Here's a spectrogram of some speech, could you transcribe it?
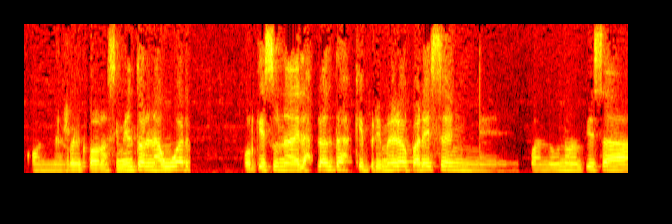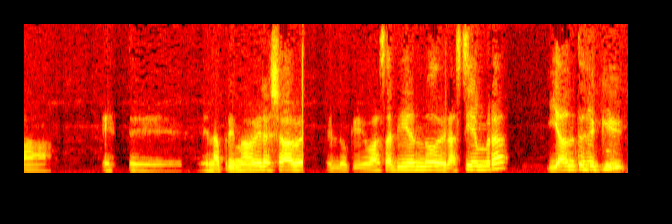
con, el reconocimiento en la huerta, porque es una de las plantas que primero aparecen eh, cuando uno empieza este, en la primavera ya ver lo que va saliendo de la siembra y antes de que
